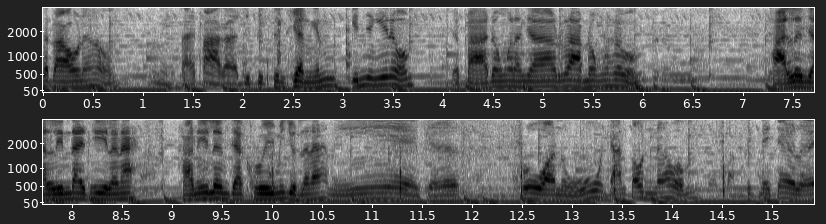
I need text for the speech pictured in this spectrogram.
สะเดานะครับผมนี่สายป่าก็ดิบๆเถื่อนๆงั้นกินอย่างนี้นะผมเดี๋ยวป่าดงกำลังจะราบนกนะครับผมฐานเริ่มจะลิ้นได้ที่แล้วนะคราวนี้เริ่มจะครุยไม่หยุดแล้วนะนี่เจอครัวหนูจานต้นนะครับผมซิกเนเจอร์เลย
